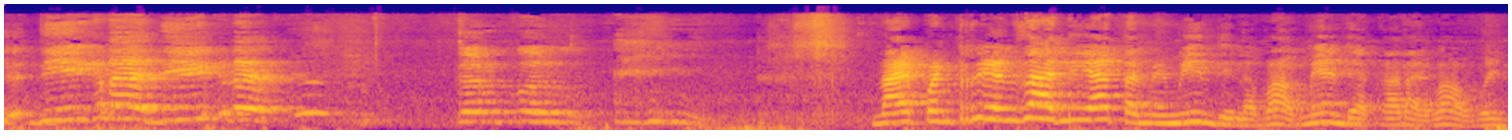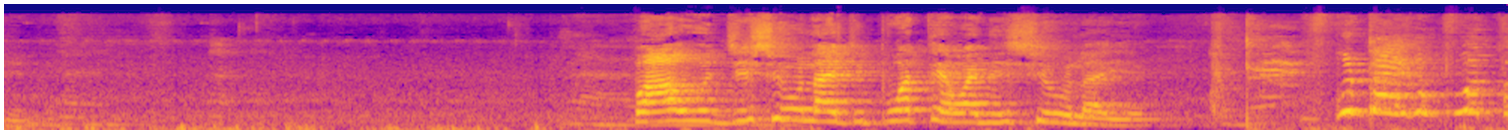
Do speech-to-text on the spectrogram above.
दे इकडं दे इकडं. कर करू. नाही पण ट्रेन झाली आता मी मेहंदीला भाव मेहंद्या काढाय भाव बहिणीने. पाऊस जी शिवलायची पोत्यावानी शिवलाय. कुठं आहे ग पोत?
